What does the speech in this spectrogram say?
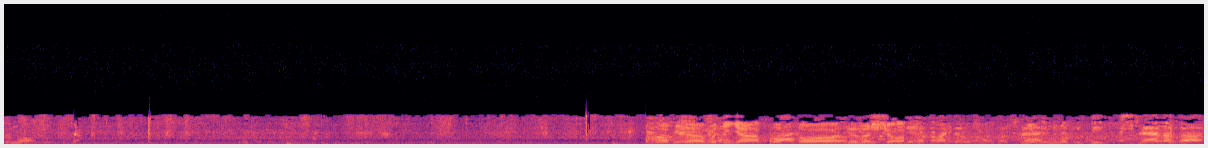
Синок, це- Хлопця, водія просто не за що. Давайте руки назад. Ви мене пустіть. Назад.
